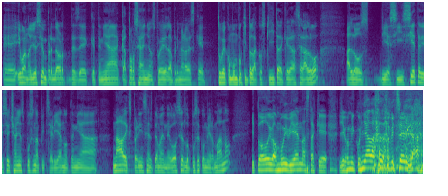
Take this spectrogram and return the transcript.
eh, y bueno, yo he sido emprendedor desde que tenía 14 años. Fue la primera vez que tuve como un poquito la cosquillita de querer hacer algo. A los 17, 18 años puse una pizzería, no tenía nada de experiencia en el tema de negocios, lo puse con mi hermano y todo iba muy bien hasta que llegó mi cuñada a la pizzería.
